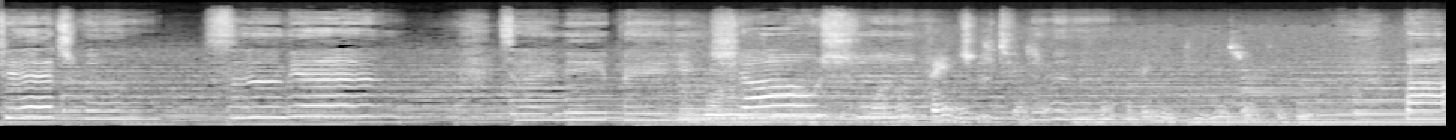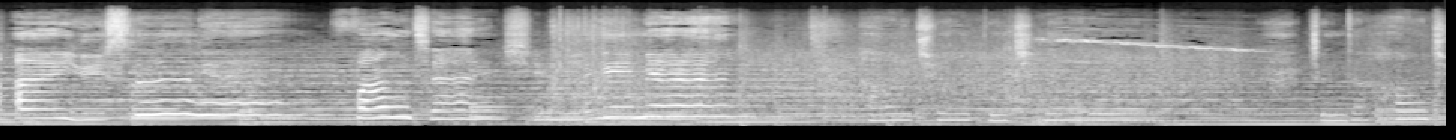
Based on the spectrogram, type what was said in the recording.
写成思念，在你背影消失之前，把爱与思念放在心里面。好久不见，真的好久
